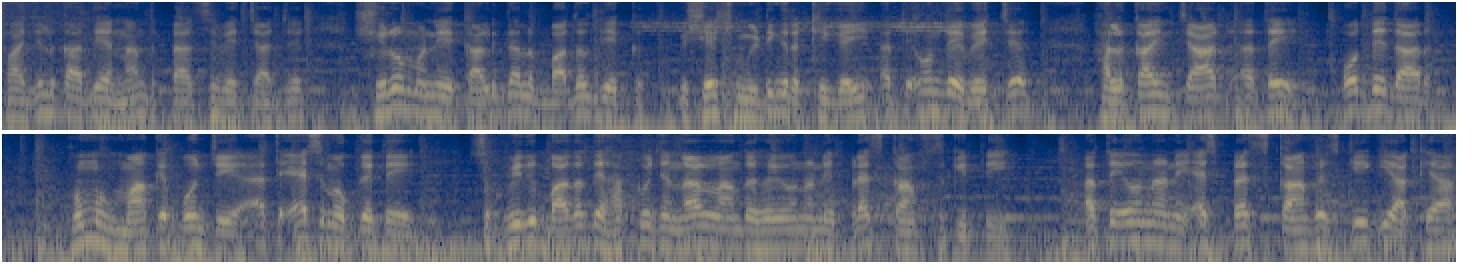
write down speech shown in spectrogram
ਫਾਜ਼ਿਲਕਾ ਦੇ ਆਨੰਦ ਪੈਲਸ ਵਿੱਚ ਅੱਜ ਸ਼ਿਰੋਮਣੀ ਅਕਾਲੀ ਦਲ ਬਾਦਲ ਦੀ ਇੱਕ ਵਿਸ਼ੇਸ਼ ਮੀਟਿੰਗ ਰੱਖੀ ਗਈ ਅਤੇ ਉਹਦੇ ਵਿੱਚ ਹਲਕਾ ਇੰਚਾਰਜ ਅਤੇ ਅਹੁਦੇਦਾਰ ਹੁਮ ਹੁਮਾ ਕੇ ਪਹੁੰਚੇ ਅਤੇ ਇਸ ਮੌਕੇ ਤੇ ਸੁਖਬੀਰ ਬਾਦਲ ਦੇ ਹੱਕ ਵਿੱਚ ਨਾਰਾ ਲਾਉਂਦੇ ਹੋਏ ਉਹਨਾਂ ਨੇ ਪ੍ਰੈਸ ਕਾਨਫਰੰਸ ਕੀਤੀ ਅਤੇ ਉਹਨਾਂ ਨੇ ਇਸ ਪ੍ਰੈਸ ਕਾਨਫਰੰਸ ਕੀ ਕੀ ਆਖਿਆ?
